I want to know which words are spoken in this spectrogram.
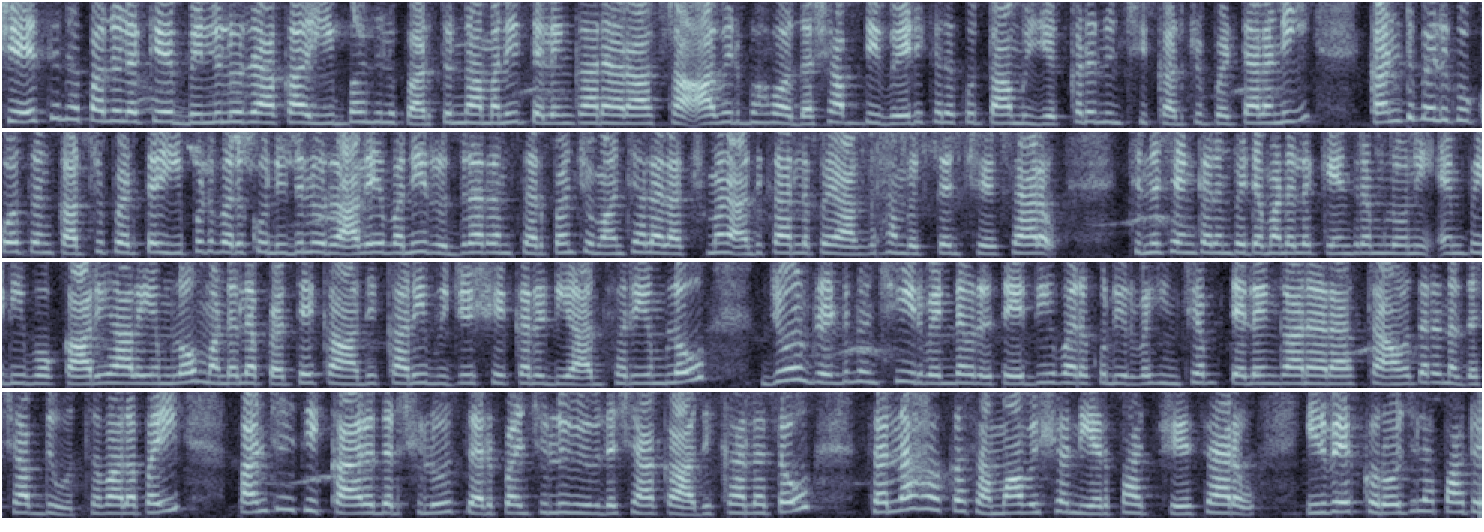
చేసిన పనులకే బిల్లులు రాక ఇబ్బందులు పడుతున్నామని తెలంగాణ రాష్ట్ర ఆవిర్భావ దశాబ్ది వేడుకలకు తాము ఎక్కడి నుంచి ఖర్చు పెట్టాలని కంటి వెలుగు కోసం ఖర్చు పెడితే ఇప్పటి వరకు నిధులు రాలేవని రుద్రారం సర్పంచ్ మంచాల లక్ష్మణ్ అధికారులపై ఆగ్రహం వ్యక్తం చేశారు. చిన్నశంకరంపేట మండల కేంద్రంలోని ఎంపీడీఓ కార్యాలయంలో మండల ప్రత్యేక అధికారి విజయశేఖర్ రెడ్డి ఆధ్వర్యంలో జూన్ రెండు నుంచి ఇరవై రెండవ తేదీ వరకు నిర్వహించే తెలంగాణ రాష్ట్ర అవతరణ దశాబ్ది ఉత్సవాలపై పంచాయతీ కార్యదర్శులు సర్పంచులు వివిధ శాఖ అధికారులతో సన్నాహక సమావేశాన్ని ఏర్పాటు చేశారు. ఇరవై ఒక్క రోజుల పాటు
